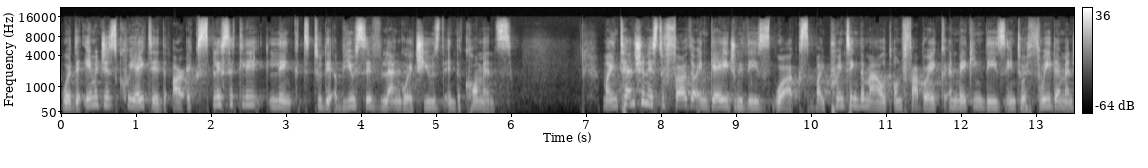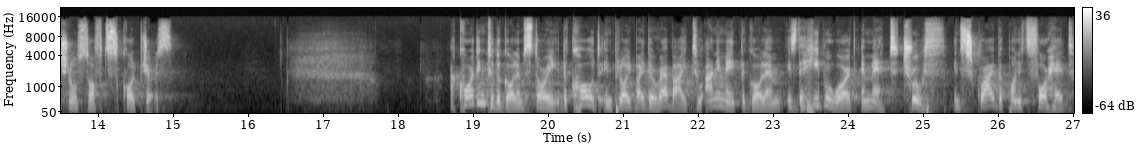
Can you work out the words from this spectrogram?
where the images created are explicitly linked to the abusive language used in the comments. My intention is to further engage with these works by printing them out on fabric and making these into three dimensional soft sculptures. According to the golem story, the code employed by the rabbi to animate the golem is the Hebrew word emet, truth, inscribed upon its forehead.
